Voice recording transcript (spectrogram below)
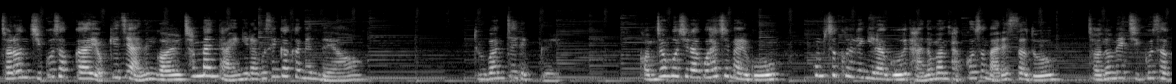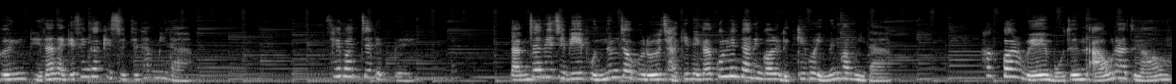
저런 집구석과 엮이지 않은 걸 천만 다행이라고 생각하면 돼요. 두 번째 댓글. 검정고시라고 하지 말고 홈스쿨링이라고 단어만 바꿔서 말했어도 저놈의 집구석은 대단하게 생각했을 듯 합니다. 세 번째 댓글. 남자네 집이 본능적으로 자기네가 꼴린다는 걸 느끼고 있는 겁니다. 학벌 외에 모든 아우라도요.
